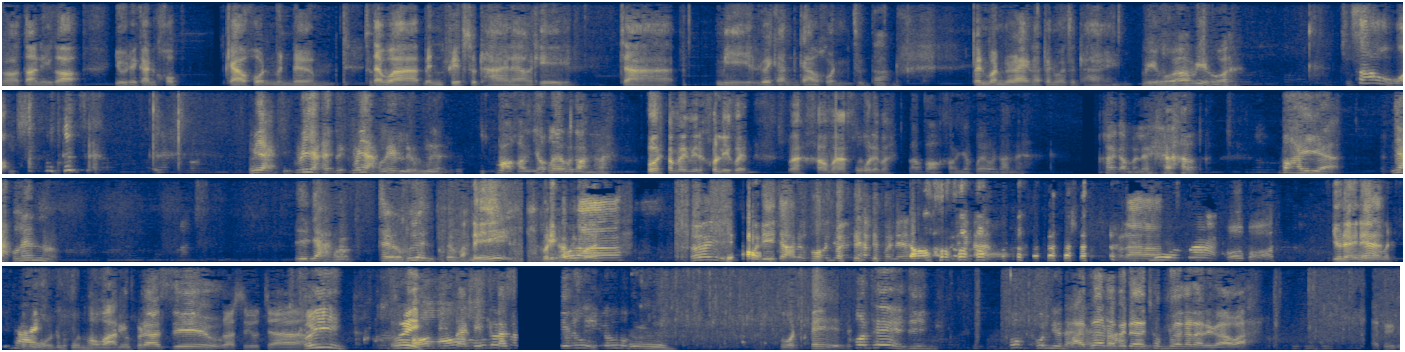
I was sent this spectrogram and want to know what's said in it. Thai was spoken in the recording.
ก็ตอนนี้ก็อยู่ด้วยกันครบเก้าคนเหมือนเดิม แต่ว่าเป็นทริปสุดท้ายแล้วที่จะมีด้วยกันเก้าคน ถูกต้องเป็นวันแรกและเป็นวันสุดท้าย วิวว่าวิวว่าเศร้าอะไม่อยากไม่อยากให้ไม่อยากเล่นหรือพวกเนี้ยบอกเขายกเลิกไปก่อนไหมโอ้ยทำไมมีแต่คน request มาเข้ามาคู่เลยมา เราบอกเขายกเลิกไปก่อนนะค่อยกลับมาเล่นครับไวอะ อยากเล่น แบบอยากแบบเจอเพื่อนเดี๋ยววะนี่สวัสดีครับพี่เบิร์ดเฮ้ยสวัสดีจ้าทุกคนเยอะจังวันเนี้ยโอ้สวัสดีครับมั่วมากโอ้หมออยู่ไหนเนี่ย วันนี้โอ้ใช่โหดูคุณพวัตอยู่บราซิลบราซิลจ้าเฮ้ยเฮ้ยอ๋อมีแฟนมิตรบราซิลอืมโคตรเท่โคตรเท่จริง พวกคุณอยู่ไหนไปเพื่อนเราไปเดินชมเมืองกันหน่อยดีกว่าวะเอาถือ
